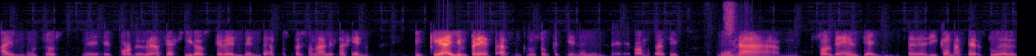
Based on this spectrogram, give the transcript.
hay muchos, eh, por desgracia, giros que venden datos personales ajenos y que hay empresas incluso que tienen, eh, vamos a decir, una solvencia y se dedican a hacer su,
